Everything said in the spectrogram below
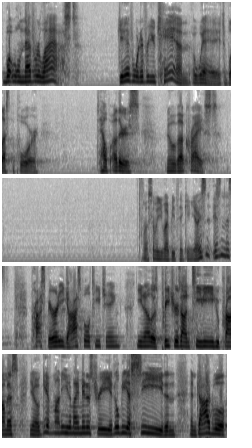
what will never last. Give whatever you can away to bless the poor, to help others know about Christ. Well, some of you might be thinking, you know, isn't, isn't this prosperity gospel teaching? You know, those preachers on TV who promise, you know, give money to my ministry, it'll be a seed, and, and God will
